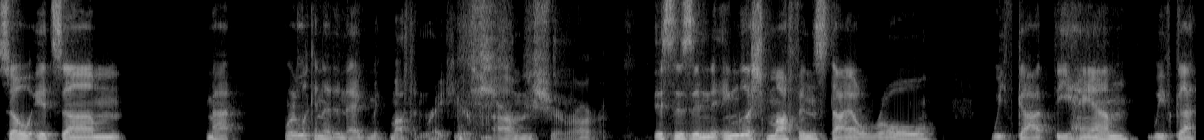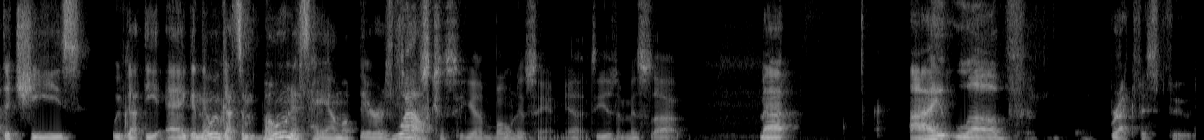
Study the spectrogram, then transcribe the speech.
So it's um, Matt. We're looking at an egg McMuffin right here. Um, sure are. this is an English muffin style roll. We've got the ham, we've got the cheese, we've got the egg, and then we've got some bonus ham up there as well. because you got bonus ham. Yeah, it's easy to miss that. Matt, I love breakfast food.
